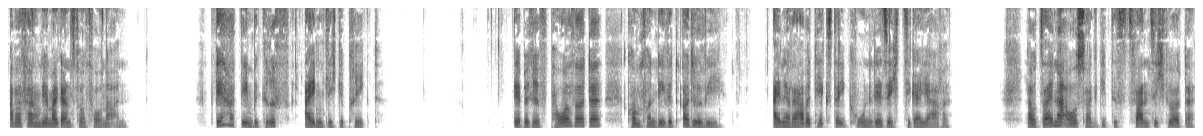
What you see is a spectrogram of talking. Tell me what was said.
Aber fangen wir mal ganz von vorne an. Wer hat den Begriff eigentlich geprägt? Der Begriff Powerwörter kommt von David Ogilvy, einer Werbetexter-Ikone der 60er Jahre. Laut seiner Aussage gibt es 20 Wörter,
